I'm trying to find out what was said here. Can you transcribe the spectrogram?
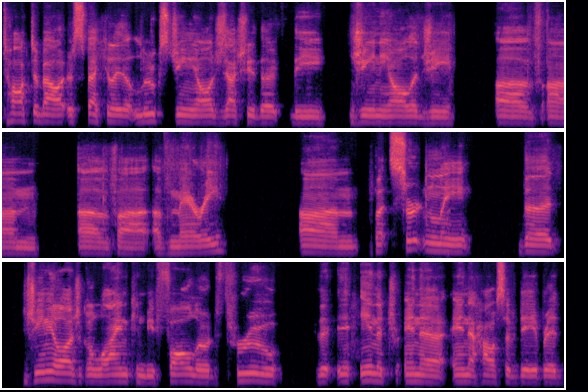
talked about or speculated that Luke's genealogy is actually the the genealogy of um of uh, of Mary, um, but certainly the genealogical line can be followed through the in the in the in the house of David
